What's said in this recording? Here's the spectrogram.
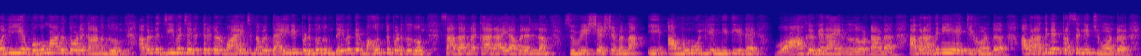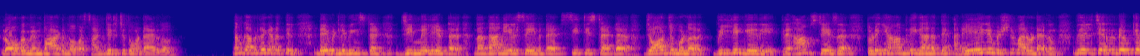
വലിയ ബഹുമാനത്തോടെ കാണുന്നതും അവരുടെ ജീവചരിത്രങ്ങൾ വായിച്ച് നമ്മൾ ധൈര്യപ്പെടുന്നതും ദൈവത്തെ മഹത്വപ്പെടുത്തുന്നതും സാധാരണക്കാരായ അവരെല്ലാം സുവിശേഷം എന്ന ഈ അമൂല്യ നിധിയുടെ വാഹകരായിരുന്നതുകൊണ്ടാണ് അവർ അതിനെ ഏറ്റിക്കൊണ്ട് അവർ അതിനെ പ്രസംഗിച്ചുകൊണ്ട് ലോകമെമ്പാടും അവർ സഞ്ചരിച്ചതുകൊണ്ടായിരുന്നു. നമുക്ക് അവരുടെ ഗണത്തിൽ David Livingstone Jim Elliot Nathaniel സെയിനുണ്ട് C T Studd George Muller William Carey Graham Staines തുടങ്ങിയ ആധുനിക കാലത്തെ അനേകം മിഷന്മാരുണ്ടായിരുന്നു ഇതിൽ ചിലരുടെയൊക്കെ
